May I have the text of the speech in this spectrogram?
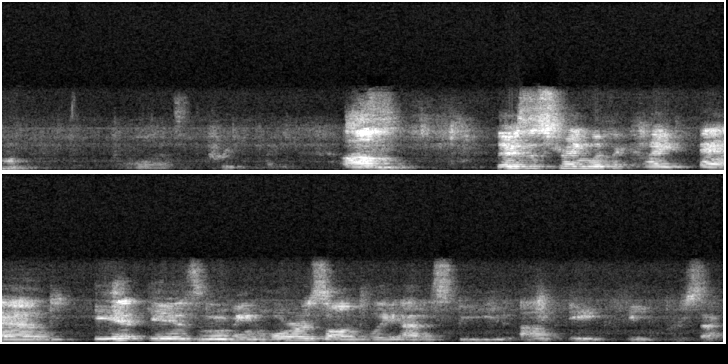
Oh, that's a pretty kite. Um, there's a string with a kite, and it is moving horizontally at a speed of 8 feet per second.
